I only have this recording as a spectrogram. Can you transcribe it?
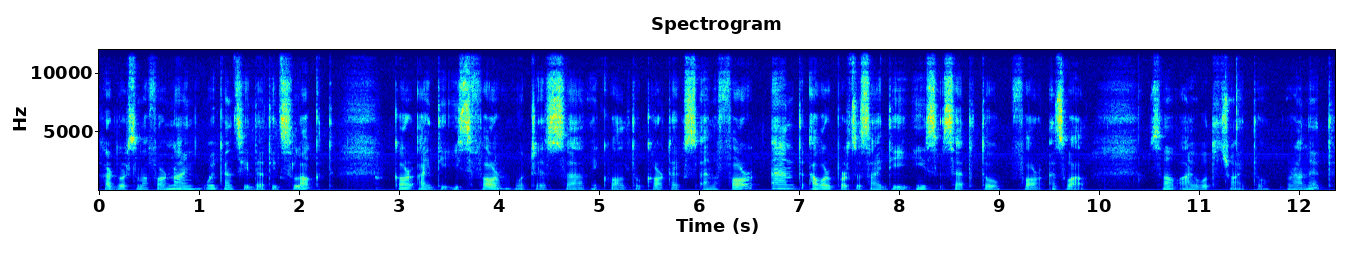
hardware semaphore 9 we can see that it's locked. Core ID is 4 which is uh, equal to Cortex M4 and our process ID is set to 4 as well. So I would try to run it.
